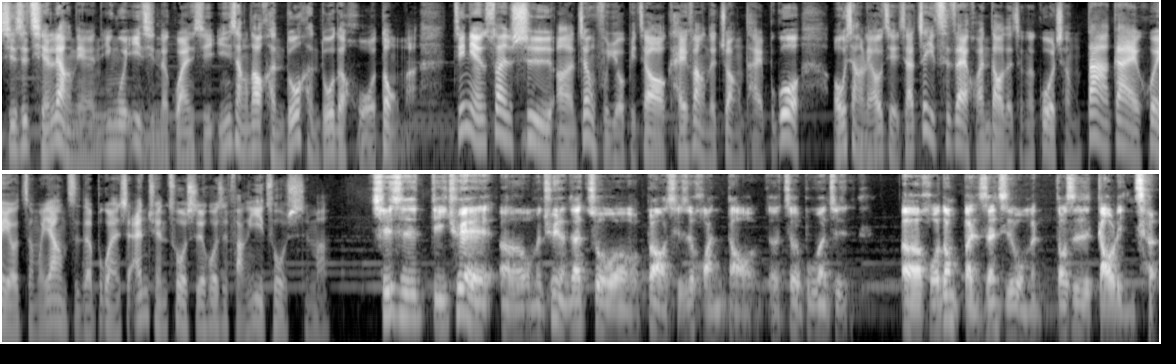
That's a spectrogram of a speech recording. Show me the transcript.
其实前两年因为疫情的关系，影响到很多很多的活动嘛。今年算是呃政府有比较开放的状态。不过我想了解一下，这一次在环岛的整个过程，大概会有怎么样子的，不管是安全措施或是防疫措施吗？其实的确，呃，我们去年在做不老其实环岛的这个部分，其实。呃，活动本身其实我们都是高龄者，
